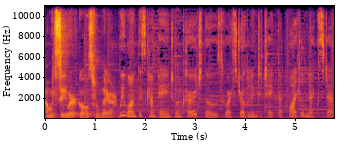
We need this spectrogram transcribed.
and we'll see where it goes from there. We want this campaign to encourage those who are struggling to take that vital next step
